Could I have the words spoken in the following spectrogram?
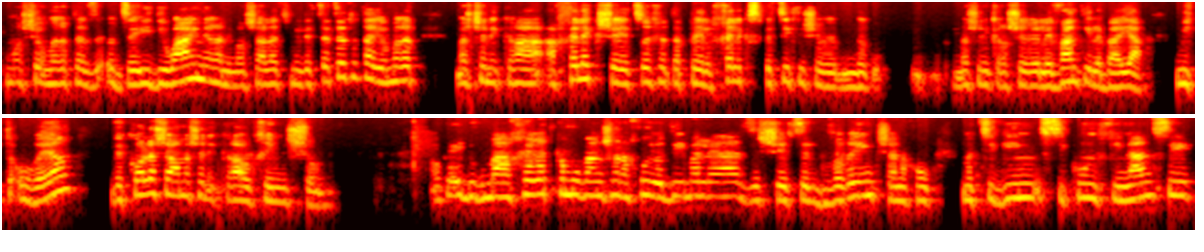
כמו שאומרת את זה אידי ויינר, אני מרשה לעצמי לצטט אותה, היא אומרת מה שנקרא, החלק שצריך לטפל, חלק ספציפי, מה שנקרא שרלוונטי לבעיה, מתעורר, וכל השאר מה שנקרא הולכים לישון. אוקיי, דוגמה אחרת כמובן שאנחנו יודעים עליה זה שאצל גברים כשאנחנו מציגים סיכון פיננסי,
